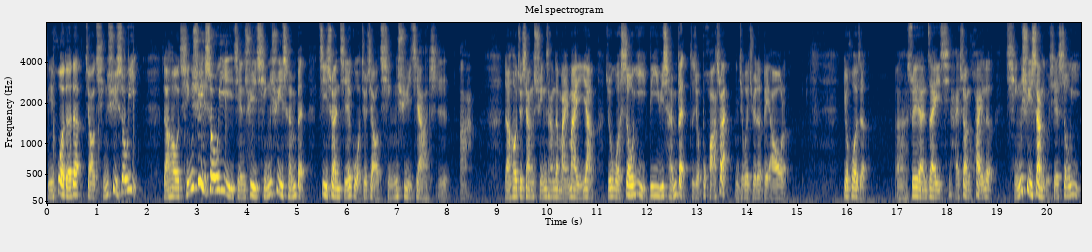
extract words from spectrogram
你获得的叫情绪收益，然后情绪收益减去情绪成本，计算结果就叫情绪价值啊。然后就像寻常的买卖一样，如果收益低于成本，这就不划算，你就会觉得被凹了。又或者，啊，虽然在一起还算快乐，情绪上有些收益。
